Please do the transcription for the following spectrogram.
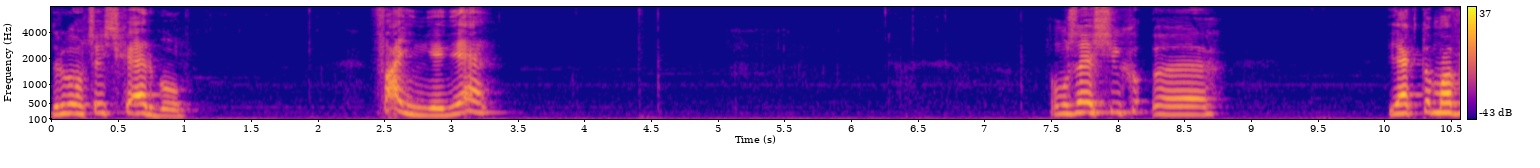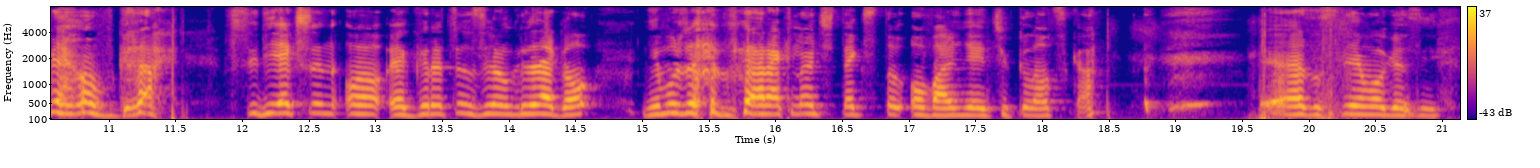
drugą część herbu. Fajnie, nie? To może jeśli... E jak to mawiają w grach w CD Action, o, jak recenzują gry Lego, nie może braknąć tekstu o walnięciu klocka. Jezus, nie mogę z nich.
